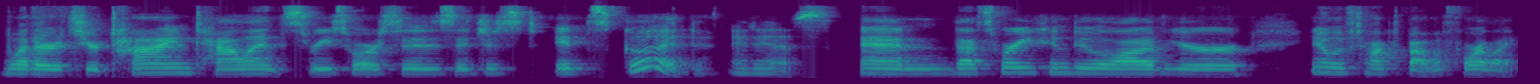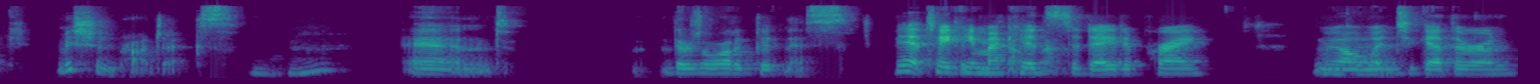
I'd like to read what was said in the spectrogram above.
whether it's your time talents resources it just it's good it is and that's where you can do a lot of your you know we've talked about before like mission projects mm-hmm. and there's a lot of goodness yeah taking my kids that. today to pray we mm-hmm. all went together and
